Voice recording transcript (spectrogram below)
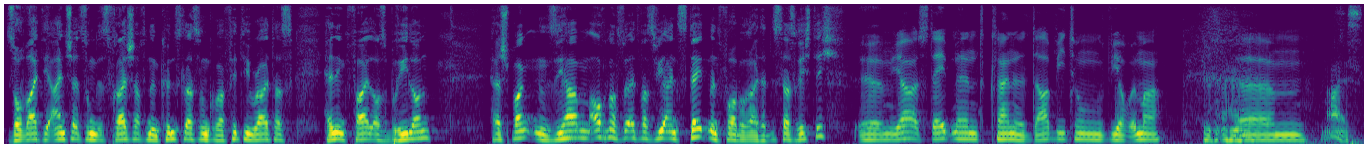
Soweit die Einschätzung des freischaffenden Künstlers und Graffiti-Writers Henning Pfeil aus Brilon. Herr Spanken, Sie haben auch noch so etwas wie ein Statement vorbereitet, ist das richtig? Ähm, ja, Statement, kleine Darbietung, wie auch immer. ähm, Nice.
